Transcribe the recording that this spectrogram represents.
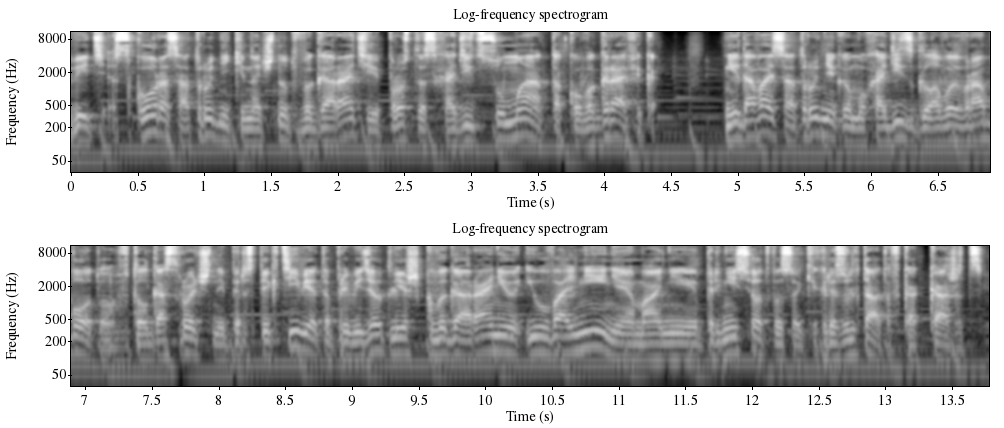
Ведь скоро сотрудники начнут выгорать и просто сходить с ума от такого графика. Не давай сотрудникам уходить с головой в работу. В долгосрочной перспективе это приведет лишь к выгоранию и увольнениям, а не принесет высоких результатов, как кажется.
